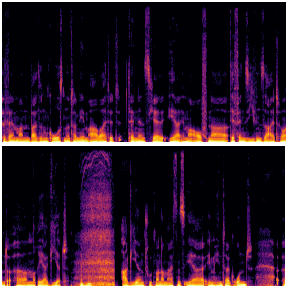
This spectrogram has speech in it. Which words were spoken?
wenn man bei so einem großen Unternehmen arbeitet, tendenziell eher immer auf einer defensiven Seite und ähm, reagiert. Mhm. agieren tut man dann meistens eher im Hintergrund, äh,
